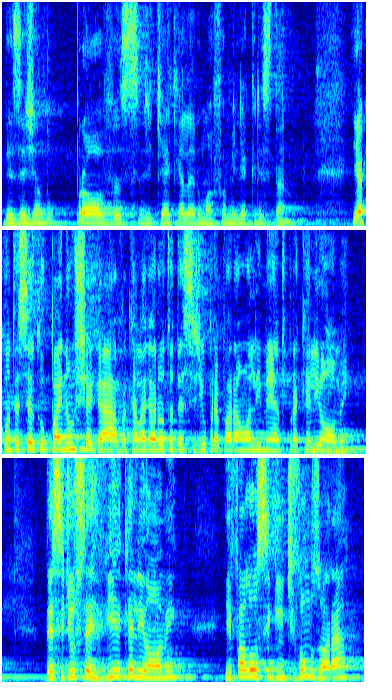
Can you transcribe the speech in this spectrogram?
desejando provas de que aquela era uma família cristã. E aconteceu que o pai não chegava, aquela garota decidiu preparar um alimento para aquele homem, decidiu servir aquele homem e falou o seguinte: "Vamos orar?"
